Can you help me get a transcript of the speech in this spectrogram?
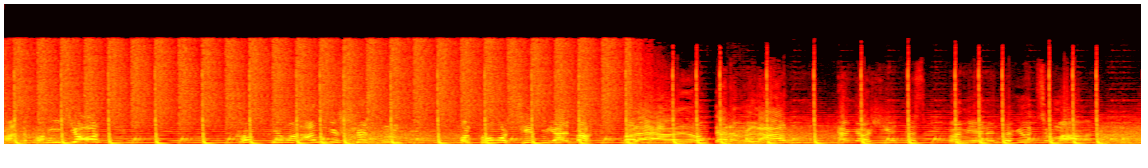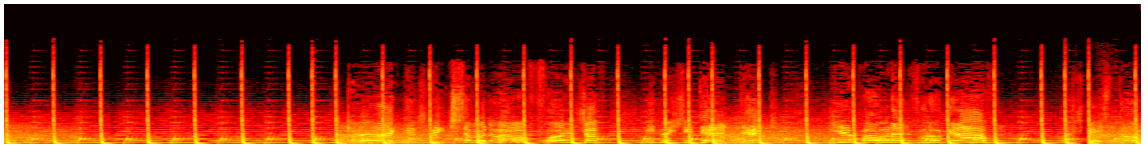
Bande von Idioten! Kommt jemand angeschissen und provoziert mich einfach, weil er äh, in irgendeinem Laden engagiert ist, bei mir ein Interview zu machen. Äh, Eure Gefixe mit eurer Freundschaft, ich möchte den Dreck. Hier brauchen einen Fotografen. Verstehst du?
